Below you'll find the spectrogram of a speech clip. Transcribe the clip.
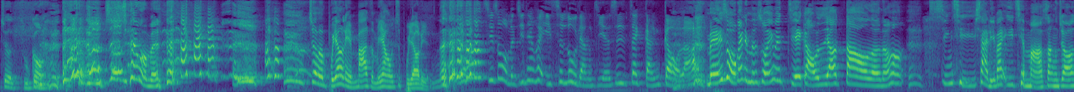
就足够，支 撑我们。就我们不要脸吧？怎么样？我就不要脸。其实我们今天会一次录两集，也是在赶稿啦。没错，我跟你们说，因为截稿日要到了，然后星期一下礼拜一前马上就要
